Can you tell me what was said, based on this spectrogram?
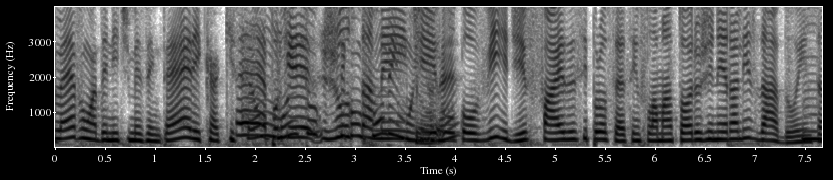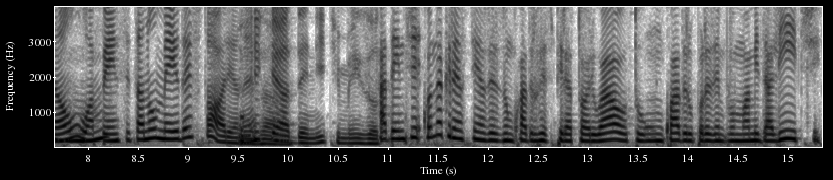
levam adenite mesentérica, que É, são porque muito. justamente muito, né? o Covid faz esse processo inflamatório generalizado. Então, Uhum. o apêndice está no meio da história, O né? que, que é adenite meso... A denti- Quando a criança tem, às vezes, um quadro respiratório alto, um quadro, por exemplo, uma amidalite,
